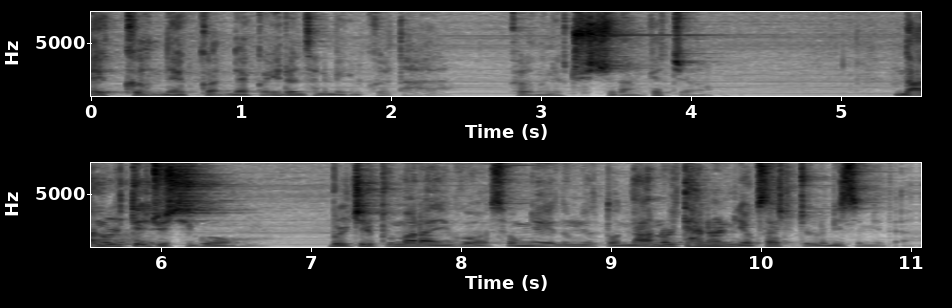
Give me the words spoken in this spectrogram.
내것 내것 내것 이런 사람에게 그거 다 그런 능력 주시지도 않겠죠. 나눌 때 주시고 물질뿐만 아니고 성령의 능력도 나눌 때 하나님 역사하실 줄로 믿습니다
